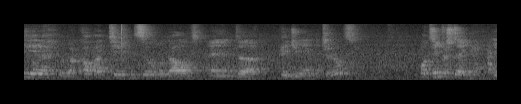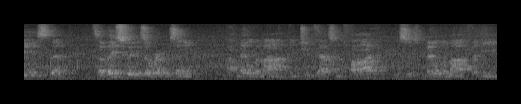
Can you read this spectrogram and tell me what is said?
here we've got copper, tin, silver, gold and uh, PGM materials. What's interesting is that, so these figures are representing uh, metal demand in 2005. This is metal demand for in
